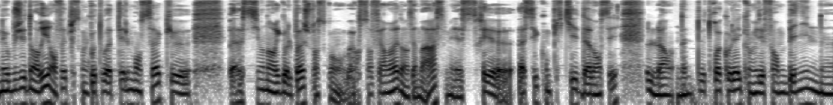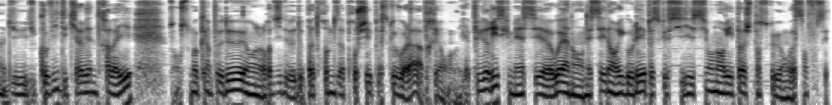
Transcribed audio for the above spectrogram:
On est obligé d'en rire en fait parce qu'on côtoie tellement ça que bah, si on n'en rigole pas, je pense qu'on bah, s'enfermerait dans un marasme, mais ce serait euh, assez compliqué d'avancer. Là, on a deux trois collègues qui ont eu des formes bénignes euh, du, Covid et qui reviennent travailler. On se moque un peu d'eux et on leur dit de, de pas trop nous approcher parce que voilà, après il y a plus de risque, mais c'est euh, ouais non, on essaye d'en rigoler parce que si si on n'en rit pas, je pense qu'on va s'enfoncer.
